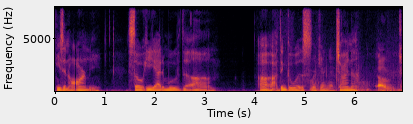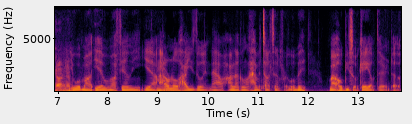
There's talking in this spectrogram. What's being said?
he's in the army, so he had to move the um uh I think it was Virginia. China. Oh, China. Yeah, with my yeah with my family. Yeah, I don't know how he's doing now. I'm not gonna I haven't talked to him for a little bit, but I hope he's okay up there though,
